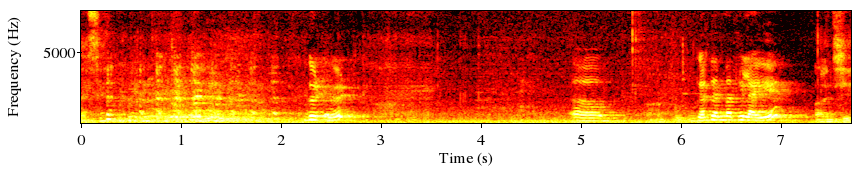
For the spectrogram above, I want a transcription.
ऐसे? गुड गुड गर्दन मत हिलाइए। हाँ जी।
